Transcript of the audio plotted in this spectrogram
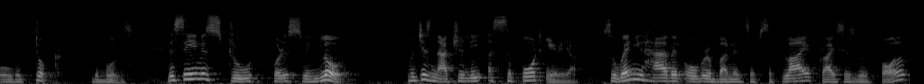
overtook the bulls. The same is true for a swing low, which is naturally a support area. So when you have an overabundance of supply, prices will fall,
